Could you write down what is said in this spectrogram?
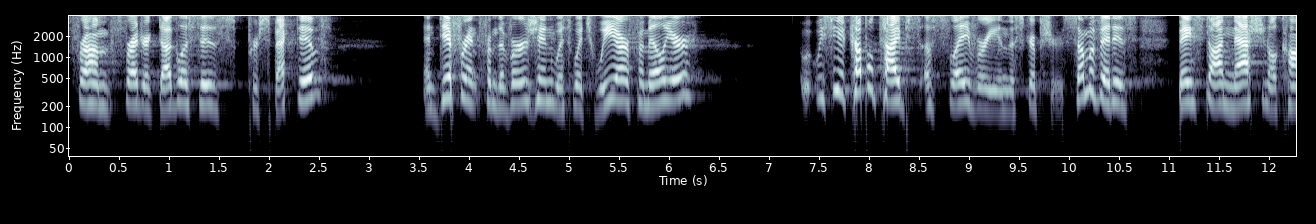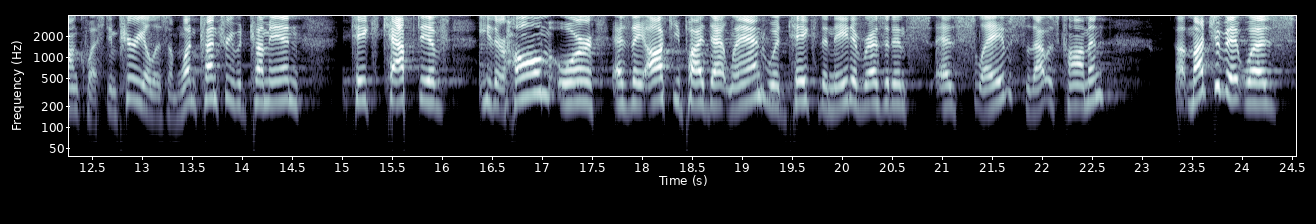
from Frederick Douglass's perspective and different from the version with which we are familiar. We see a couple types of slavery in the scriptures. Some of it is based on national conquest, imperialism. One country would come in, take captive either home or as they occupied that land would take the native residents as slaves so that was common uh, much of it was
